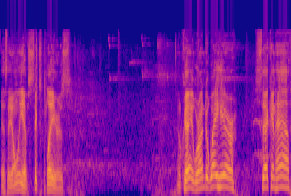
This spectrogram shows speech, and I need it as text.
as they only have six players. Okay, we're underway here. Second half.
